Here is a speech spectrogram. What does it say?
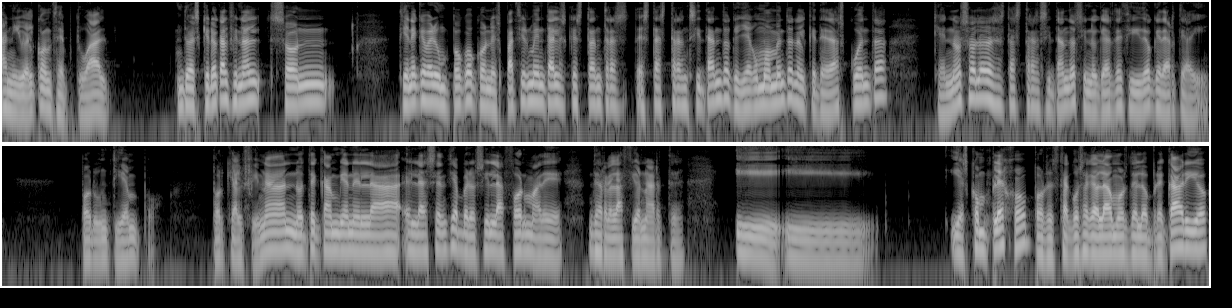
a nivel conceptual. Entonces creo que al final son tiene que ver un poco con espacios mentales que estás transitando, que llega un momento en el que te das cuenta que no solo los estás transitando, sino que has decidido quedarte ahí por un tiempo. Porque al final no te cambian en la, en la esencia, pero sí en la forma de, de relacionarte. Y, y, y, es complejo por esta cosa que hablábamos de lo precario,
